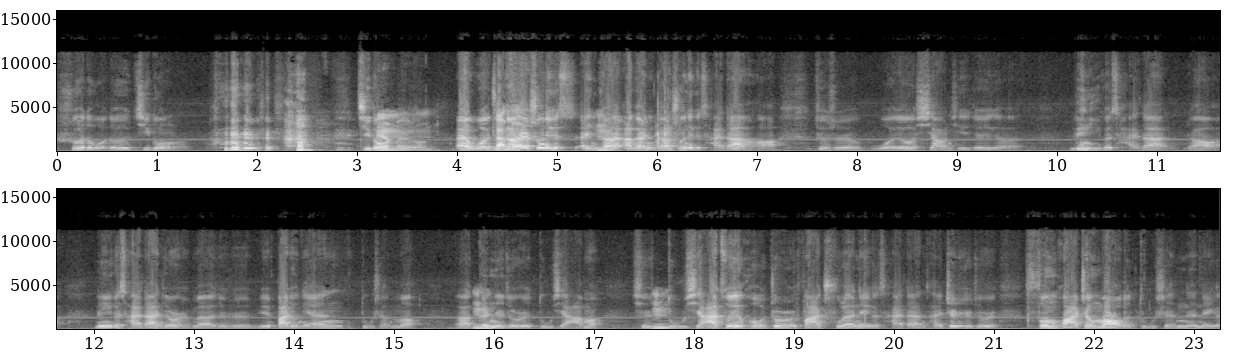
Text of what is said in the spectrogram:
说的我都激动了，激动了，没有。哎，我你刚才说那个，哎，你刚嗯才阿甘，你刚才说那个彩蛋哈，就是我又想起这个另一个彩蛋，你知道吧？另一个彩蛋就是什么？就是因为八九年赌神嘛，啊，嗯跟着就是赌侠嘛。其实嗯赌侠最后周润发出来那个彩蛋，才真是就是风华正茂的赌神的那个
